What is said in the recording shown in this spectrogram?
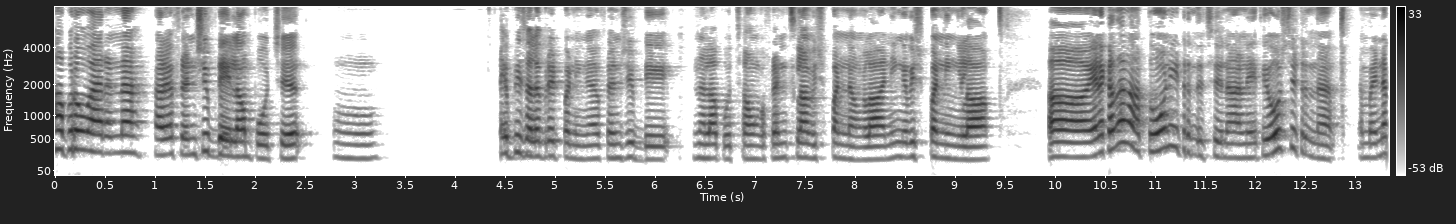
அப்புறம் வேற என்ன? நிறைய ஃப்ரெண்ட்ஷிப் டேலாம் போச்சு. எப்படி செலிப்ரேட் பண்ணீங்க? ஃப்ரெண்ட்ஷிப் டே நல்லா போச்சா? உங்கள் ஃப்ரெண்ட்ஸ்லாம் விஷ் பண்ணாங்களா? நீங்கள் விஷ் பண்ணீங்களா? எனக்கு அதான் நான் தோணிட்டு இருந்துச்சு. நான் நேற்று யோசிச்சுட்டு இருந்தேன். நம்ம என்ன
